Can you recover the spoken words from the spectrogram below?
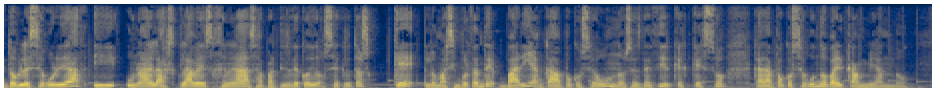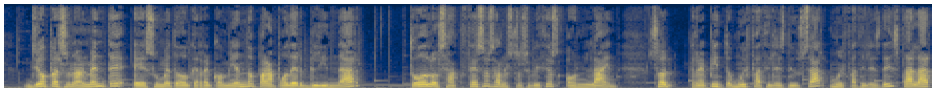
doble seguridad y una de las claves generadas a partir de códigos secretos que, lo más importante, varían cada pocos segundos, es decir, que es que eso cada pocos segundos va a ir cambiando. Yo personalmente es un método que recomiendo para poder blindar todos los accesos a nuestros servicios online. Son, repito, muy fáciles de usar, muy fáciles de instalar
